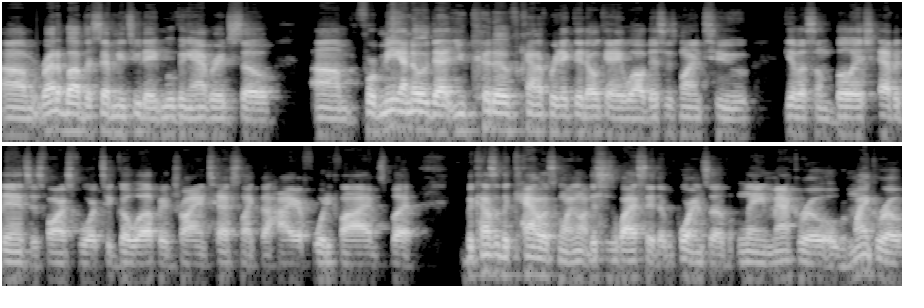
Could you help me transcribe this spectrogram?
um, right above the 72 day moving average. So um, for me, I know that you could have kind of predicted, okay, well, this is going to give us some bullish evidence as far as for it to go up and try and test like the higher 45s. But because of the catalyst going on, this is why I say the importance of laying macro over micro.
